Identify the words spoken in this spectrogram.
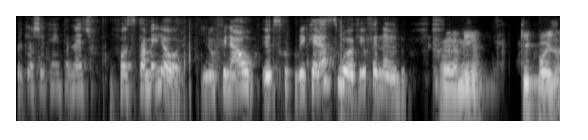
porque achei que a internet fosse estar melhor. E no final eu descobri que era a sua, viu, Fernando? Era minha. Que coisa.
